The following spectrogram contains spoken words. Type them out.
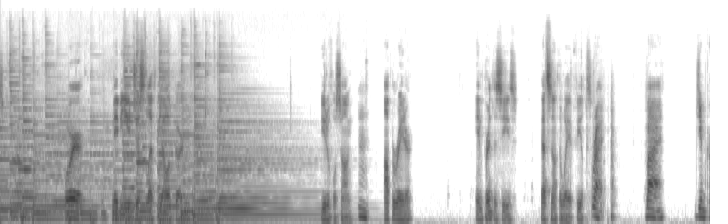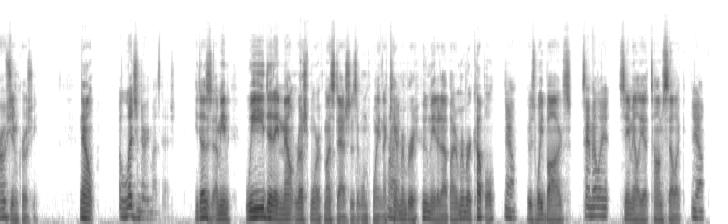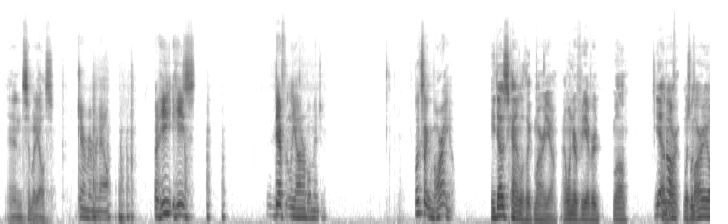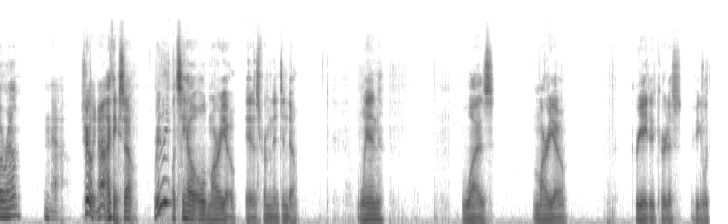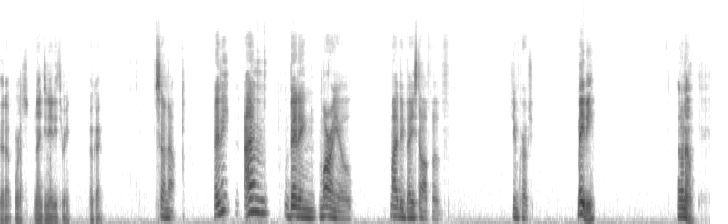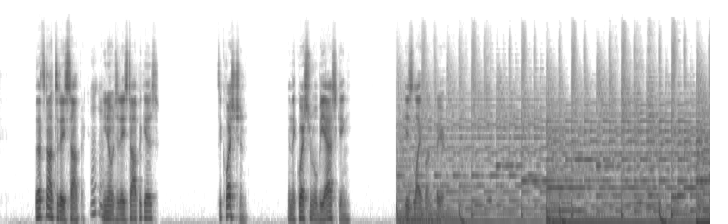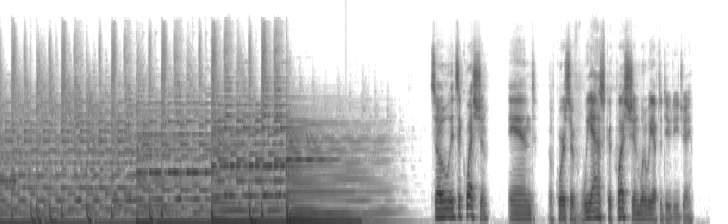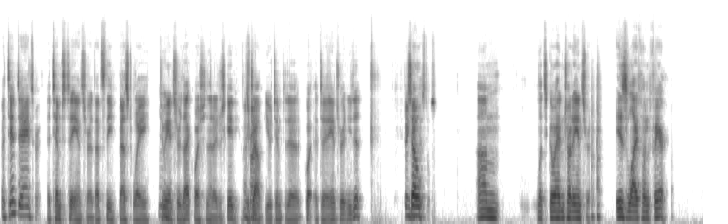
Or maybe you just left the Olive Garden. Beautiful song. Mm. Operator, in parentheses, that's not the way it feels. Right. By Jim Croce. Jim Croce. Now, A legendary mustache. he does, I mean, we did a Mount Rushmore of mustaches at one point, and I Right. can't remember who made it up. I remember a couple. Yeah. It was Wade Boggs, Sam Elliott. Sam Elliott, Tom Selleck, Yeah. and somebody else. Can't remember now. But he he's definitely honorable mention. Looks like Mario. He does kind of look like Mario. I wonder if he ever, well, yeah, Mar- was was- Mario around? No. Surely not. I think so. really? Let's see how old Mario is from Nintendo. When was Mario created, Curtis? If you can look that up for us. 1983. Okay. So no. Maybe I'm betting Mario might be based off of Jim Croce. Maybe. I don't know. But that's not today's topic. Mm-mm. You know what today's topic is? It's a question. And the question we'll be asking is life unfair? So it's a question. And of course, if we ask a question, what do we have to do, DJ? Attempt to answer it. attempt to answer it. That's the best way to Mm. answer that question that I just gave you. That's Good right. job. You attempted to to answer it and you did. Finger So- pistols. Um, let's go ahead and try to answer it. Is life unfair?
